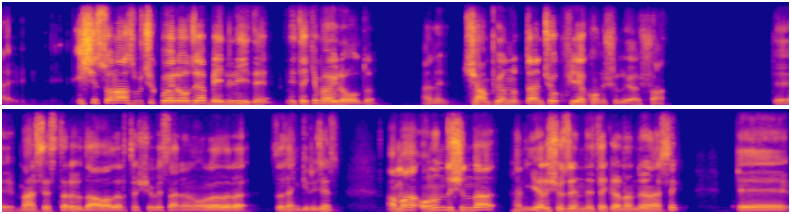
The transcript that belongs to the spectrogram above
Yani, işi sonu az buçuk böyle olacağı belliydi. Nitekim öyle oldu. Hani şampiyonluktan çok FIA konuşuluyor şu an. E, Mercedes tarafı davaları taşıyor vesaire. Yani oralara zaten gireceğiz. Ama onun dışında hani yarış özelinde tekrardan dönersek e,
